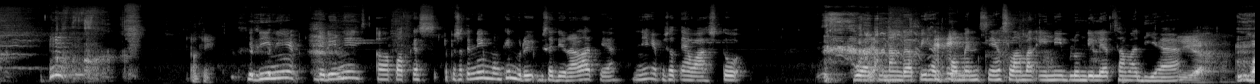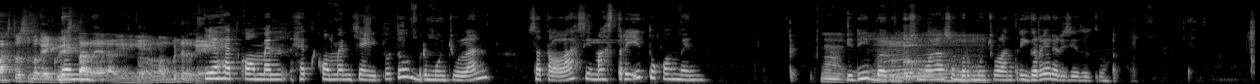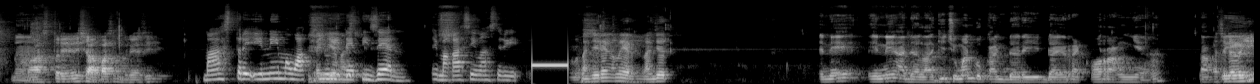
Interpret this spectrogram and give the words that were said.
oke Jadi ini jadi ini uh, podcast episode ini mungkin ber- bisa diralat ya. Ini episodenya Wastu. Buat menanggapi head comments yang selama ini belum dilihat sama dia. Iya, wastu sebagai gue Dan- star ya kali ini. Kayak, emang bener kayak. Iya head comment head comments-nya itu tuh bermunculan setelah si Mastri itu komen. Hmm. Jadi baru tuh Hmm. semuanya langsung bermunculan triggernya dari situ tuh. Nah, Master ini siapa sebenarnya sih? Mastri ini mewakili Mastri. netizen. Terima kasih Mastri. Masih ada ngelir lanjut ini ini ada lagi cuman bukan dari direct orangnya, tapi Masih ada lagi?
